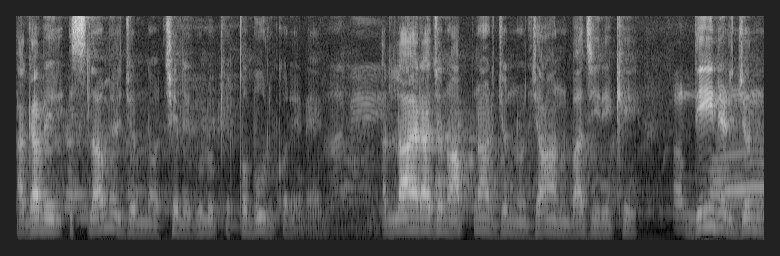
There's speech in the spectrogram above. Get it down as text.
আগামীর ইসলামের জন্য ছেলেগুলোকে কবুল করে নেন। আল্লাহ এরা যেন আপনার জন্য জান বাজি রেখে দিনের জন্য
